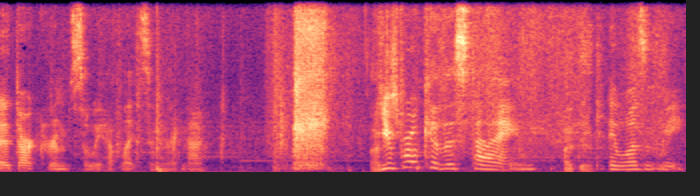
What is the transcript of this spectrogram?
a dark room, so we have lights in right now. I, You broke it this time. I did. It wasn't me.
